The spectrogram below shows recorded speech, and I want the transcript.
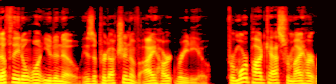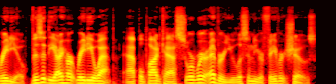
Stuff They Don't Want You to Know is a production of iHeartRadio. For more podcasts from iHeartRadio, visit the iHeartRadio app, Apple Podcasts, or wherever you listen to your favorite shows.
